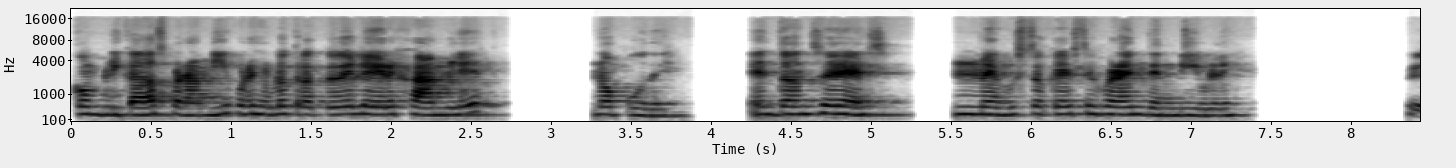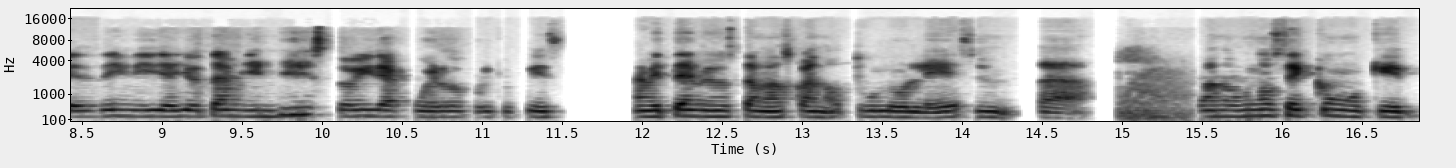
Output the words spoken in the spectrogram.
complicadas para mí. Por ejemplo, traté de leer Hamlet, no pude. Entonces, me gustó que este fuera entendible. Pues de yo también estoy de acuerdo porque pues a mí también me gusta más cuando tú lo lees, o sea, cuando uno sé como que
